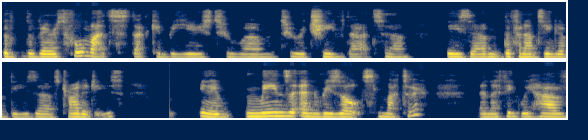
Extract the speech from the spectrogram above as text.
the, the, various formats that can be used to um, to achieve that um, these um, the financing of these uh, strategies. You know, means and results matter, and I think we have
